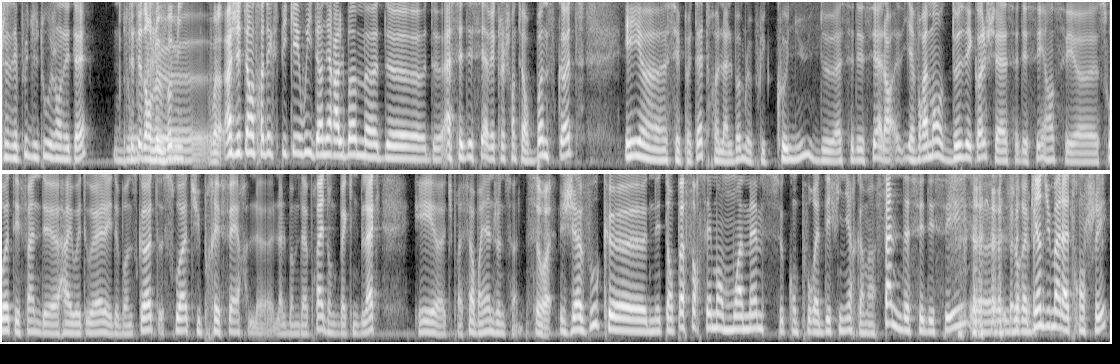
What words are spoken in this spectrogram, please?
je sais plus du tout où j'en étais. T'étais dans le euh, vomi. Voilà. Ah, j'étais en train d'expliquer, oui, dernier album de, de ACDC avec le chanteur Bon Scott. Et euh, c'est peut-être l'album le plus connu de ACDC. Alors, il y a vraiment deux écoles chez ACDC. hein. C'est euh, soit tu es fan de Highway to Hell et de Bon Scott, soit tu préfères l'album d'après, donc Back in Black, et euh, tu préfères Brian Johnson. C'est vrai. J'avoue que n'étant pas forcément moi-même ce qu'on pourrait définir comme un fan d'ACDC, euh, j'aurais bien du mal à trancher.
